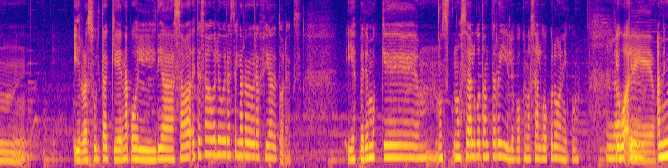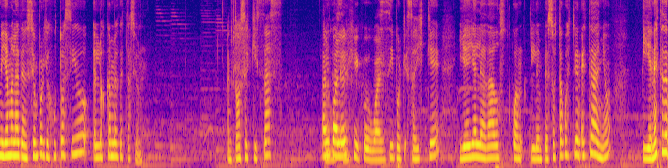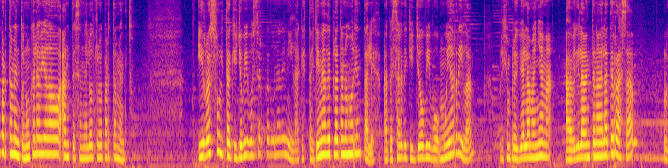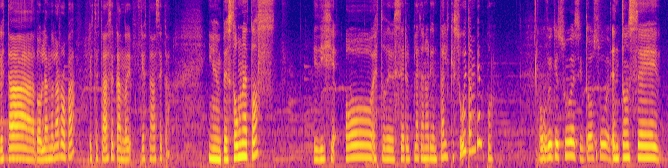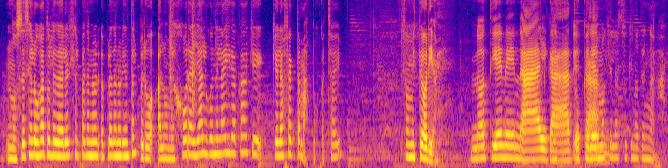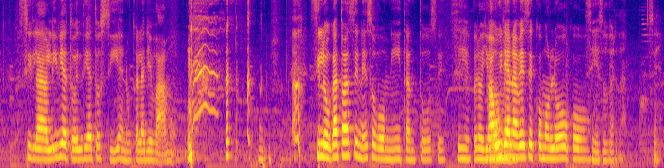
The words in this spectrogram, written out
y resulta que na, pues el día sábado, este sábado le voy a a hacer la radiografía de tórax. Y esperemos que mm, no, no sea algo tan terrible, porque no sea algo crónico. No Igual, creo. A mí me llama la atención porque justo ha sido en los cambios de estación. Entonces quizás... Algo puede ser. alérgico igual. Sí, porque ¿sabéis qué? Y ella le ha dado, cuando le empezó esta cuestión este año, y en este departamento, nunca le había dado antes en el otro departamento. Y resulta que yo vivo cerca de una avenida que está llena de plátanos orientales, a pesar de que yo vivo muy arriba. Por ejemplo, hoy día en la mañana abrí la ventana de la terraza, porque estaba doblando la ropa, que se estaba secando, que estaba seca, y me empezó una tos. Y dije, oh, esto debe ser el plátano oriental que sube también, pues. Obvio que sube si todo sube. Entonces, no sé si a los gatos les da alergia al plátano, al plátano oriental, pero a lo mejor hay algo en el aire acá que, que le afecta más, pues, ¿cachai? Son mis teorías. No tiene nada el gato. Esperemos que la Suki no tenga nada. Si la Olivia todo el día tosía, nunca la llevamos. si los gatos hacen eso, vomitan, tose. Sí, pero yo... Maullan me- a veces como locos. Sí, eso es verdad. Sí.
